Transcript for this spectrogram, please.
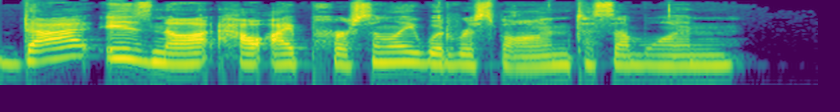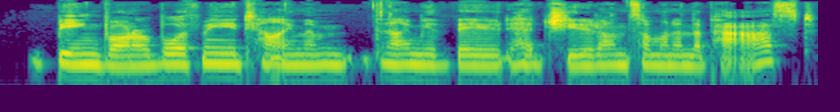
That is not how I personally would respond to someone being vulnerable with me, telling them, telling me that they had cheated on someone in the past,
